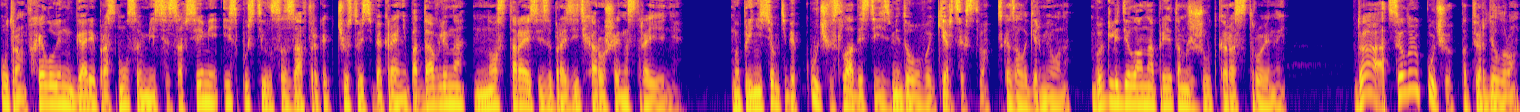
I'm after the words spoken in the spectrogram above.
Утром в Хэллоуин Гарри проснулся вместе со всеми и спустился завтракать, чувствуя себя крайне подавленно, но стараясь изобразить хорошее настроение. «Мы принесем тебе кучу сладостей из медового герцогства», — сказала Гермиона. Выглядела она при этом жутко расстроенной. «Да, целую кучу», — подтвердил Рон.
